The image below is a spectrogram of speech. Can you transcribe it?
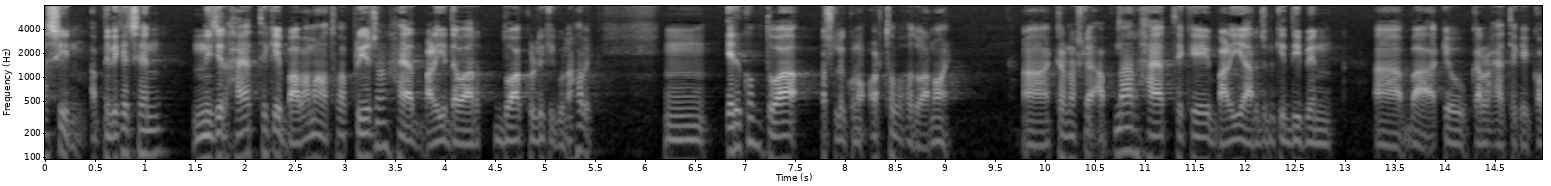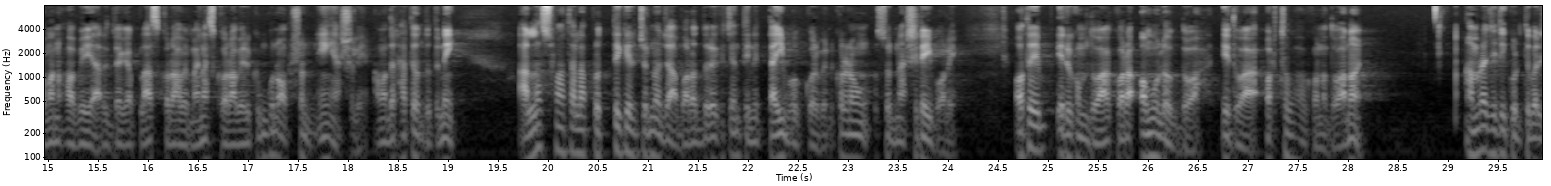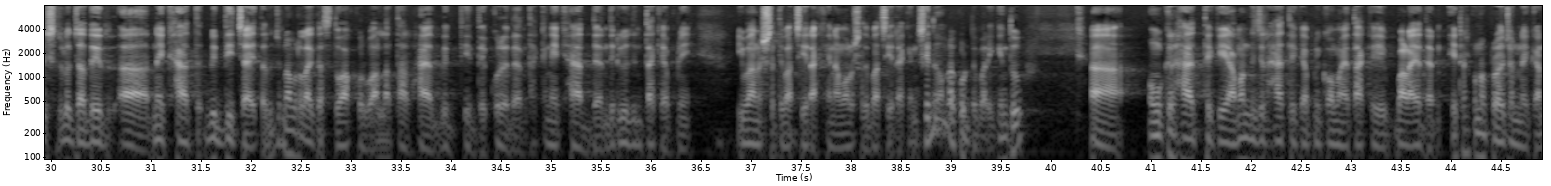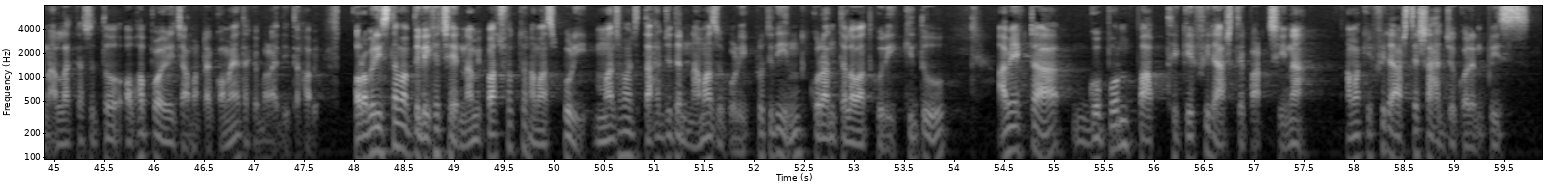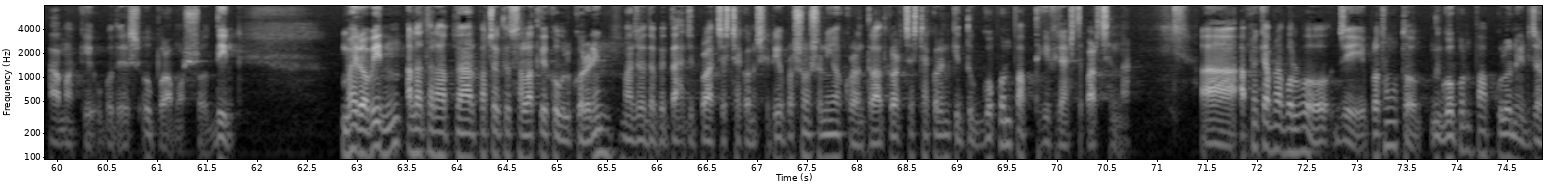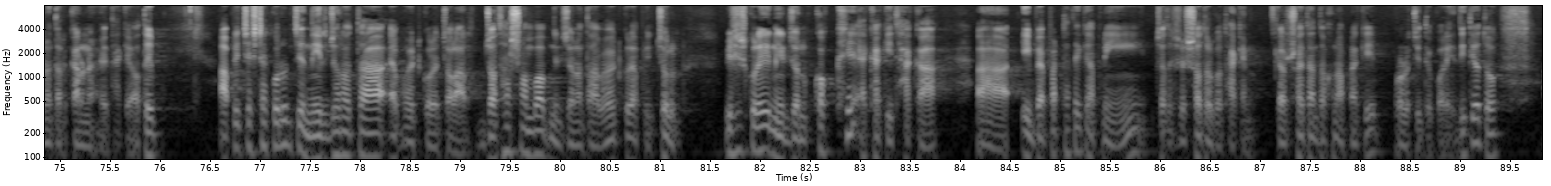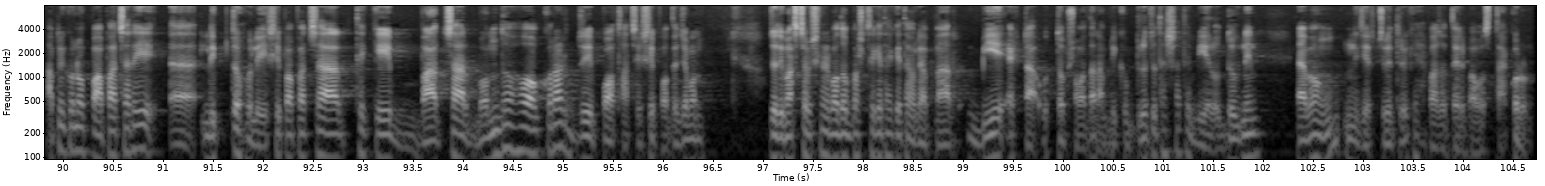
তাহসিন, আপনি লিখেছেন, নিজের হায়াত থেকে বাবা মা অথবা প্রিয়জনের হায়াত বাড়িয়ে দেওয়ার দোয়া করলে কি গুণা হবে? এরকম দোয়া আসলে কোনো অর্থবহ দোয়া নয়। কারণ আসলে আপনার হায়াত থেকে বাড়িয়ে আরেকজনকে দিবেন বা কেউ কারোর হায়াত থেকে কমানো হবে, আরেক জায়গায় প্লাস করা হবে মাইনাস করা হবে, এরকম কোনো অপশন নেই আসলে, আমাদের হাতে অন্তত নেই। আল্লাহ সুমাতাল্লাহ প্রত্যেকের জন্য যা বরাদ্দ রেখেছেন তিনি তাই ভোগ করবেন কারণ সুন্না বলে। অতএব এরকম দোয়া করা অমূলক দোয়া, এ দোয়া অর্থবহ কোনো দোয়া নয়। আমরা যেটি করতে পারি সেটা হলো যাদের হায়াত বৃদ্ধি চাই তাদের জন্য আমরা আল্লাহর কাছে দোয়া করব। আল্লাহ তার হায়াত বৃদ্ধি করে দেন, তাকে নেক হায়াত দেন। দীর্ঘদিন তাকে আপনি ইমানের সাথে বাঁচিয়ে রাখেন আমার সাথে বাঁচিয়ে রাখেন, সেটাও আমরা করতে পারি। কিন্তু অমুকের হায়াত থেকে, আমার নিজের হায়াত থেকে আপনি কমায় তাকে বাড়ায় দেন, এটার কোনো প্রয়োজন নেই। কারণ আল্লাহর কাছে তো অভাব পড়েনি যে আমারটা কমায় তাকে বাড়ায় দিতে হবে। রবির ইসলাম আপনি লিখেছেন, আমি পাঁচ ওয়াক্ত নামাজ পড়ি, মাঝে মাঝে তাহাজুদের নামাজও পড়ি, প্রতিদিন কোরআন তেলাওয়াত করি। কিন্তু, আমি একটা গোপন পাপ থেকে ফিরে আসতে পারছি না। আমাকে ফিরে আসতে সাহায্য করেন প্লিজ আমাকে উপদেশ ও পরামর্শ দিন। ভাই রবিন, আল্লাহ তালা আপনার পাচক সালাদকে কবুল করে নিন। মাঝে মধ্যে তাহাজুদ পড়ার চেষ্টা করেন, সেটিও প্রশংসনীয়। কোরআন তালাদ করার চেষ্টা করেন, কিন্তু গোপন পাপ থেকে ফিরে আসতে পারছেন না। আপনাকে আমরা বলব যে প্রথমত, গোপন পাপগুলো নির্জনতার কারণে হয়ে থাকে। অতএব আপনি চেষ্টা করুন যে নির্জনতা অ্যাভয়েড করে চলার। যথাসম্ভব নির্জনতা অ্যাভয়েড করে আপনি চলুন। বিশেষ করে নির্জন কক্ষে একাকী থাকা এই ব্যাপারটা থেকে আপনি যথেষ্ট সতর্ক থাকেন। কারণ শয়তান তখন আপনাকে প্ররোচিত করে। দ্বিতীয়ত, আপনি কোনো পাপাচারে লিপ্ত হলে সেই পাপাচার থেকে বাঁচার, বন্ধ হওয়া করার যে পথ আছে সে পথে, যেমন যদি মাস্টারবেশনের বদভ্যাস থেকে থাকে, তাহলে আপনার বিয়ে একটা উত্তম সমাধান। আপনি খুব দ্রুততার সাথে বিয়ের উদ্যোগ নিন এবং নিজের চরিত্রকে হেফাজতের ব্যবস্থা করুন।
